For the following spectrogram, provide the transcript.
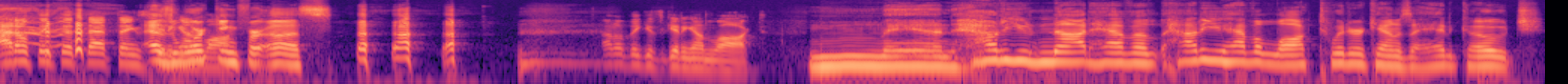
I don't think that that thing's as working unlocked. for us. I don't think it's getting unlocked. Man, how do you not have a how do you have a locked Twitter account as a head coach?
